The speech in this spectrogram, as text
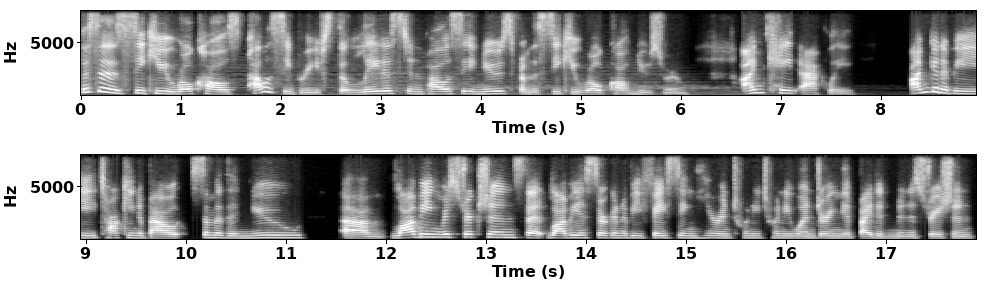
This is CQ Roll Call's Policy Briefs, the latest in policy news from the CQ Roll Call newsroom. I'm Kate Ackley. I'm going to be talking about some of the new um, lobbying restrictions that lobbyists are going to be facing here in 2021 during the Biden administration.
